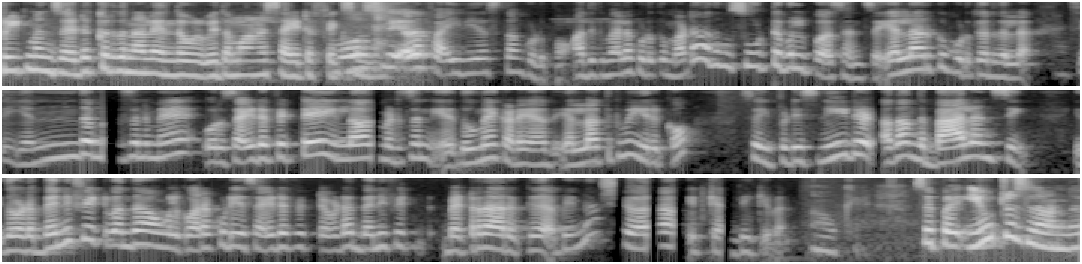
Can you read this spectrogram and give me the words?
ட்ரீட்மெண்ட்ஸ் எடுக்கிறதுனால எந்த ஒரு விதமான சைட் எஃபெக்ட்ஸ் மோஸ்ட்லி அதான் ஃபைவ் இயர்ஸ் தான் கொடுப்போம். அதுக்கு மேலே கொடுக்க மாட்டோம். அதுவும் சூட்டபிள் பர்சன்ஸ் எல்லாருக்கும் கொடுக்கறது இல்ல. ஸோ எந்த மெடிசனுமே ஒரு சைடு எஃபெக்டே இல்லாத மெடிசன் எதுவுமே கிடையாது. எல்லாத்துக்குமே இருக்கும். So if it is needed அதான் அந்த பேலன்சிங் இதோட பெனிஃபிட் வந்து அவங்களுக்கு வரக்கூடிய சைடு எஃபெக்ட்டை விட பெனிஃபிட் பெட்டராக இருக்குது அப்படின்னா ஷியூராக it can be given. Okay so இப்போ யூட்ரஸில் வந்து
